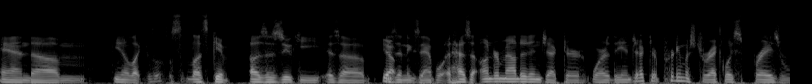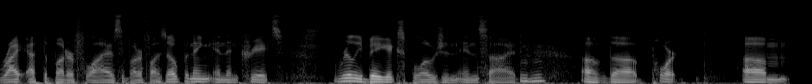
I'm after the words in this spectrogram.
and um, you know, like let's, let's give a Suzuki as a Yep. as an example. It has an undermounted injector where the injector pretty much directly sprays right at the butterfly as the butterfly's opening, and then creates really big explosion inside Mm-hmm. of the port. Um,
